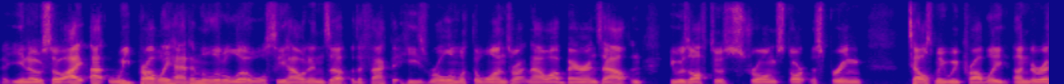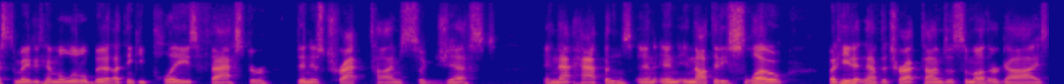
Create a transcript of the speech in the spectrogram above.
you know, so I, I, we probably had him a little low. We'll see how it ends up. But the fact that he's rolling with the ones right now while Barron's out, and he was off to a strong start in the spring tells me we probably underestimated him a little bit. I think he plays faster than his track times suggest, and that happens. And and, and not that he's slow, but he didn't have the track times of some other guys,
